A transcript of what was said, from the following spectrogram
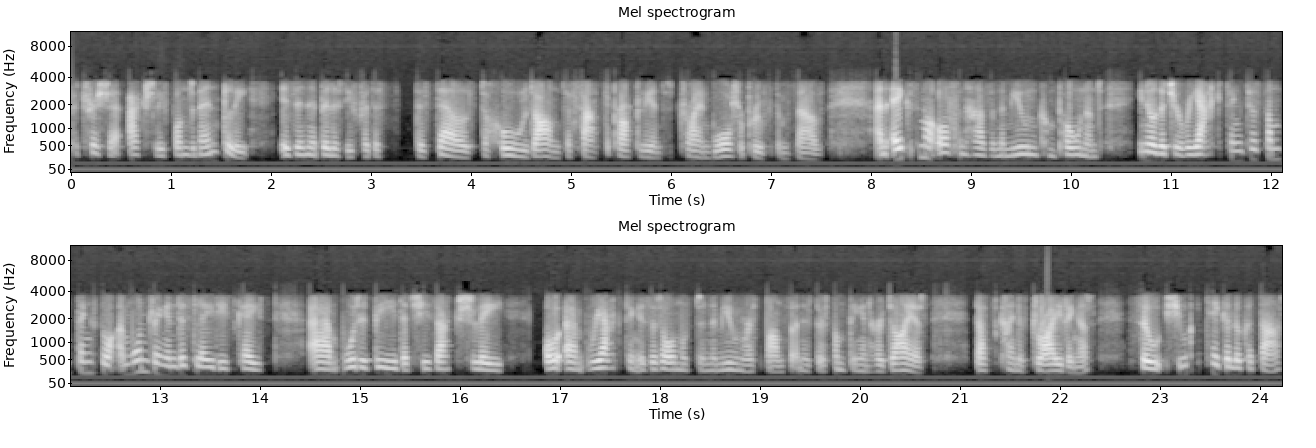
Patricia, actually fundamentally is inability for the the cells to hold on to fats properly and to try and waterproof themselves. And eczema often has an immune component, you know, that you're reacting to something. So I'm wondering in this lady's case, um, would it be that she's actually um, reacting? Is it almost an immune response? And is there something in her diet that's kind of driving it? So she might take a look at that,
